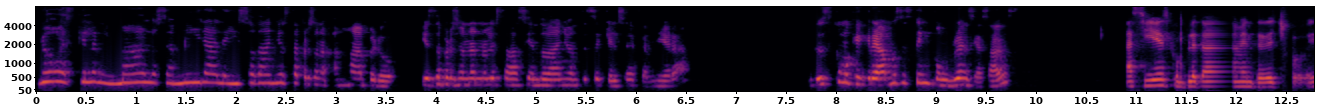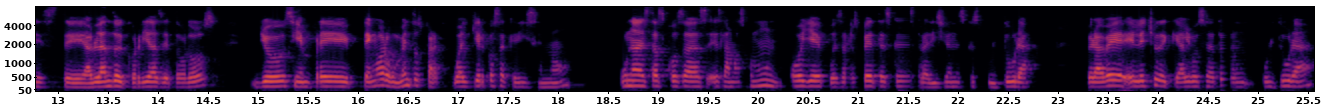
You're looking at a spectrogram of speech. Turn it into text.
no, es que el animal, o sea, mira, le hizo daño a esta persona, ajá, pero ¿y esta persona no le estaba haciendo daño antes de que él se defendiera? Entonces, como que creamos esta incongruencia, ¿sabes? Así es, completamente. De hecho, este, hablando de corridas de toros, yo siempre tengo argumentos para cualquier cosa que dicen, ¿no? Una de estas cosas es la más común. Oye, pues respeta, es que es tradición, es que es cultura. Pero a ver, el hecho de que algo sea cultura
